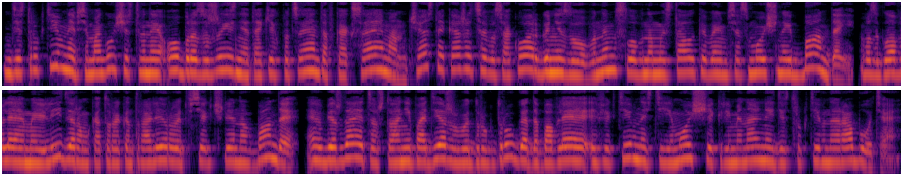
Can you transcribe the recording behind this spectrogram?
Деструктивный всемогущественный образ жизни таких пациентов, как Саймон, часто кажется высоко организованным, словно мы сталкиваемся с мощной бандой, возглавляемой лидером, который контролирует всех членов банды и убеждается, что они поддерживают друг друга, добавляя эффективности и мощи криминальной деструктивной работе.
